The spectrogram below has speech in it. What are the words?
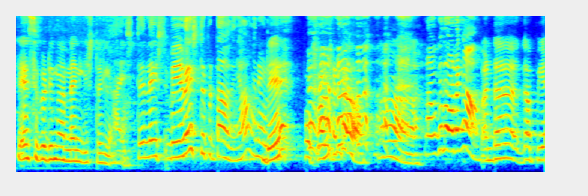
കേസുകുട്ടി എന്ന് പറഞ്ഞാൽ എനിക്ക് ഇഷ്ടമില്ല ഇഷ്ടമില്ല ഇഷ്ട- വേണേ ഇഷ്ടപ്പെട്ടാ മതി. ഞാൻ അങ്ങനെ നമുക്ക് തുടങ്ങാം. പണ്ട് കപ്പിയ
